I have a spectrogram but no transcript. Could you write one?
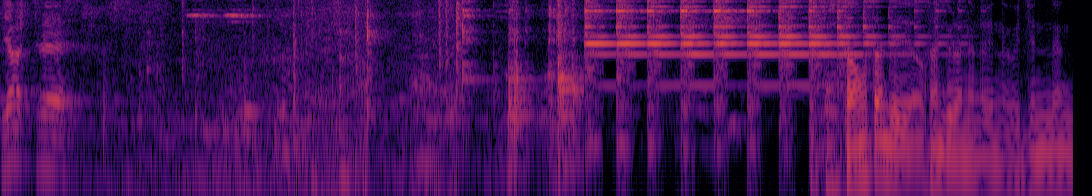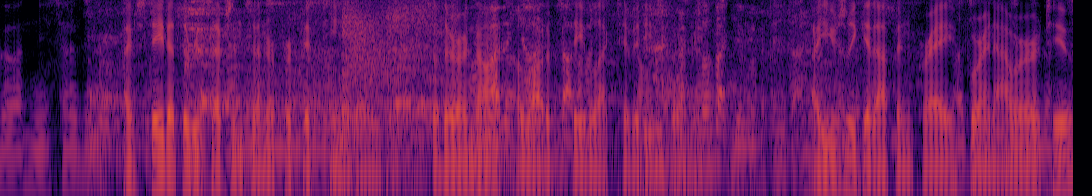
不要车 I've stayed at the reception center for 15 days, so there are not a lot of stable activities for me. I usually get up and pray for an hour or two,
